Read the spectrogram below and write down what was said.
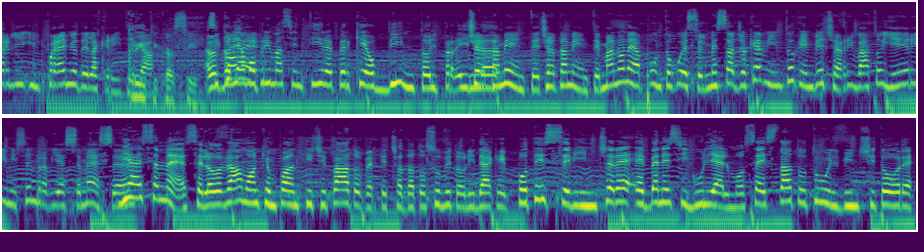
assegnargli il premio della critica. Critica, sì. Eh, Siccome- Vogliamo prima sentire perché ho vinto il, pre- il- Certamente, certamente, ma non è appunto questo il messaggio che ha vinto, che invece è arrivato ieri, mi sembra via sms. Via sms, lo avevamo anche un po' anticipato perché ci ha dato subito l'idea che potesse vincere. Ebbene sì, Guglielmo, sei stato tu il vincitore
